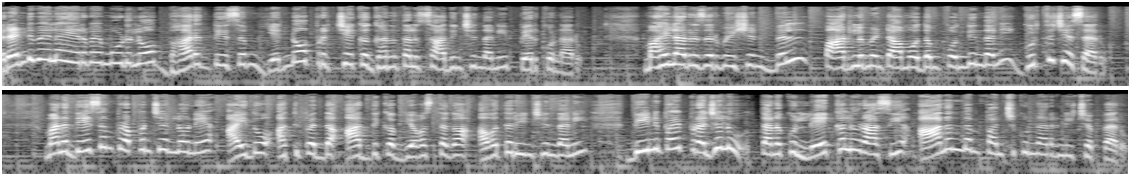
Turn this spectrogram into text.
రెండు వేల ఇరవై మూడులో భారతదేశం ఎన్నో ప్రత్యేక ఘనతలు సాధించిందని పేర్కొన్నారు. మహిళా రిజర్వేషన్ బిల్ పార్లమెంట్ ఆమోదం పొందిందని గుర్తు చేశారు. మన దేశం ప్రపంచంలోనే ఐదో అతిపెద్ద ఆర్థిక వ్యవస్థగా అవతరించిందని దీనిపై ప్రజలు తనకు లేఖలు రాసి ఆనందం పంచుకున్నారని చెప్పారు.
